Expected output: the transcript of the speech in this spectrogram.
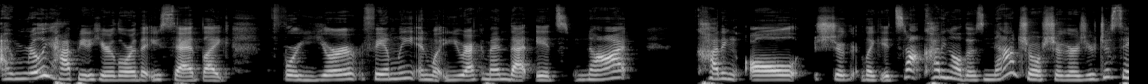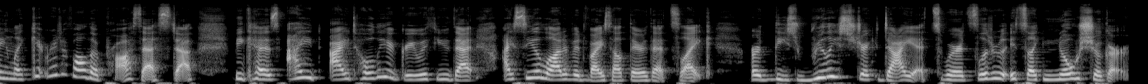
I'm really happy to hear Laura that you said like for your family and what you recommend that it's not cutting all sugar like it's not cutting all those natural sugars. You're just saying like get rid of all the processed stuff. Because i i totally agree with you that i see a lot of advice out there that's like or these really strict diets where it's literally it's like no sugar.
